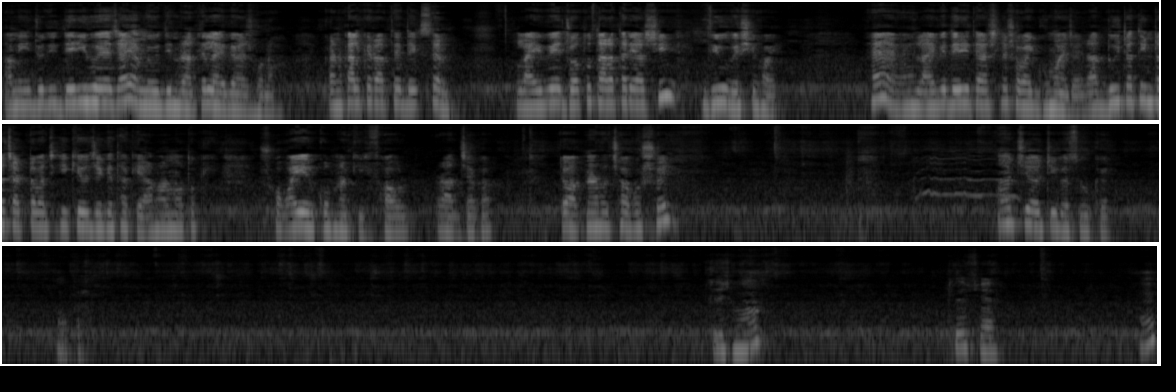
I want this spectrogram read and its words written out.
আমি যদি দেরি হয়ে যায়, আমি ওই দিন রাতে লাইভে আসব না। কারণ কালকে রাতে দেখছেন লাইভে যত তাড়াতাড়ি আসি ভিউ বেশি হয়। হ্যাঁ লাইভে দেরিতে আসলে সবাই ঘুমায় যায়। রাত দুইটা, তিনটা, চারটা বাজে কি কেউ জেগে থাকে? আমার মতো কি সবাই এরকম নাকি? ফাউল রাত জাগা। তো আপনার হচ্ছে অবশ্যই আচ্ছা ঠিক আছে ওকে ওকে কি হয়েছে, মা? কি হয়েছে? হ্যাঁ?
